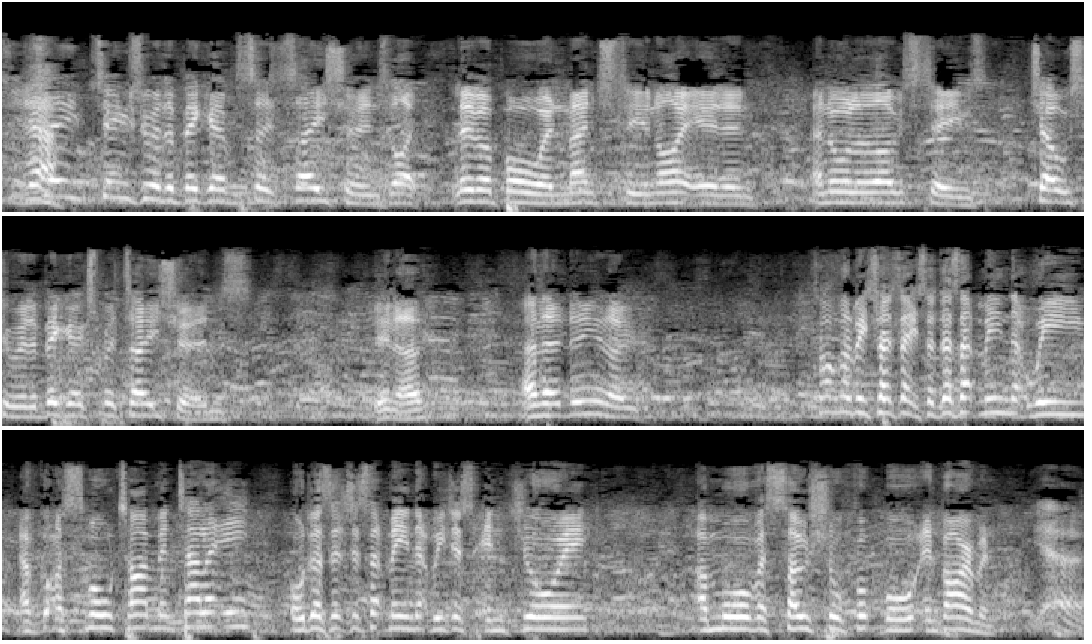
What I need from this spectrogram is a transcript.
Team, teams with the bigger sensations like Liverpool and Manchester United and, and all of those teams. Chelsea with the big expectations, you know. And then, you know, So I'm going to be translating. So does that mean that we have got a small time mentality, or does it just that mean that we just enjoy a more of a social football environment? Yeah.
